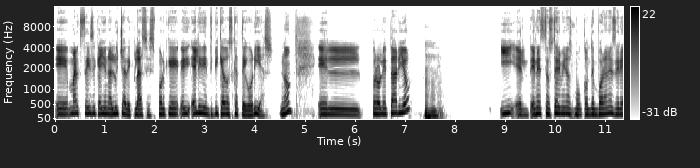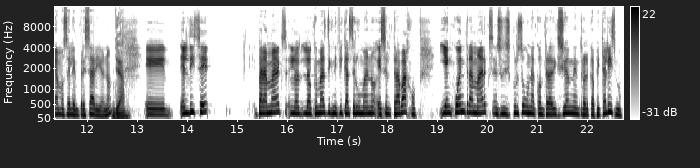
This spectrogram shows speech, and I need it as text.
Eh, Marx te dice que hay una lucha de clases porque él identifica dos categorías, ¿no? El proletario y en estos términos contemporáneos diríamos el empresario, ¿no? Ya. Eh, él dice para Marx lo, que más dignifica al ser humano es el trabajo. Y encuentra Marx en su discurso una contradicción dentro del capitalismo.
